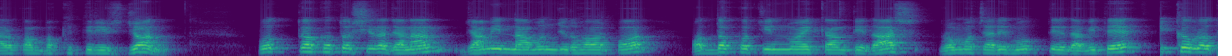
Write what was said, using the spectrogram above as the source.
আরও কমপক্ষে তিরিশ জন। প্রত্যক্ষদর্শীরা জানান, জামিন নামঞ্জুর হওয়ার পর অধ্যক্ষ চিন্ময় ক্রান্তি দাস ব্রহ্মচারীর মুক্তির দাবিতে বিক্ষোভরত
